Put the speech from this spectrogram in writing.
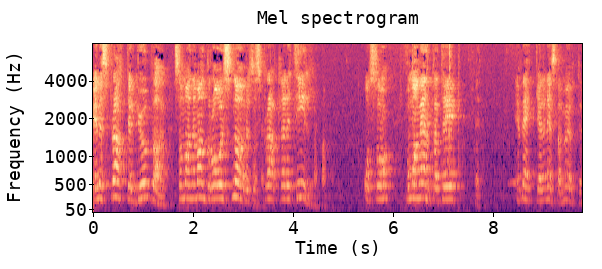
Eller sprattelgubbar, som man när man drar i snöret så sprattlar det till. Och så får man vänta till en vecka eller nästa möte.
